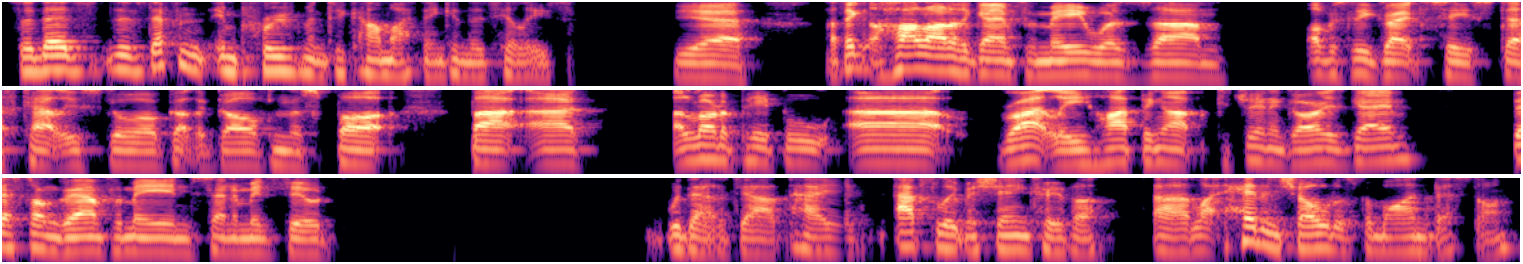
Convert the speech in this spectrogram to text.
So there's there's definite improvement to come, I think, in the Tillies. Yeah, I think the highlight of the game for me was um, obviously great to see Steph Catley score, got the goal from the spot, but uh, a lot of people uh, rightly hyping up Katrina Gorry's game. Best on ground for me in centre midfield. Without a doubt. Hey, absolute machine, Cooper. Uh, like head and shoulders for mine, best on.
